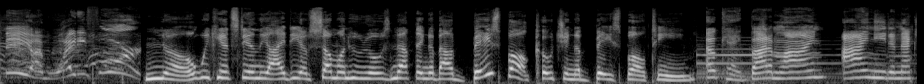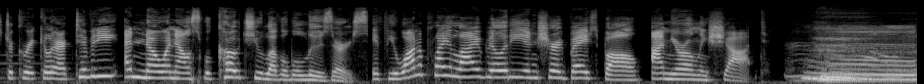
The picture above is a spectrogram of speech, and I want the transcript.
At me, I'm Whitey Ford. No, we can't stand the idea of someone who knows nothing about baseball coaching a baseball team. Okay, bottom line, I need an extracurricular activity, and no one else will coach you lovable losers. If you want to play liability insured baseball, I'm your only shot. Hmm,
